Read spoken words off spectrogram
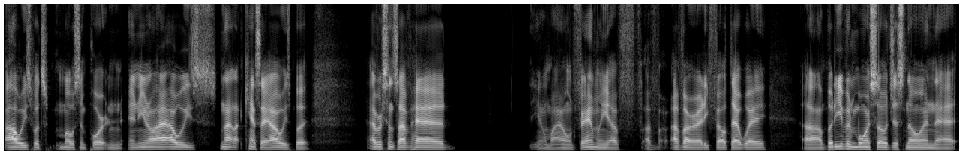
always what's most important. And you know I always not I can't say always but ever since I've had you know my own family I've I've I've already felt that way. Uh, but even more so just knowing that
